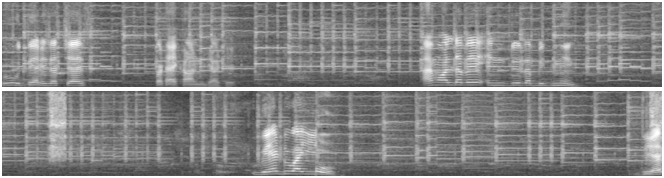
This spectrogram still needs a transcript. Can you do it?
ooh there is a chest but I can't get it. I'm all the way into the beginning. Where do I go? There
